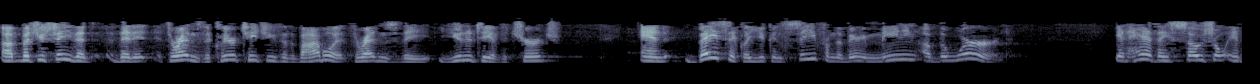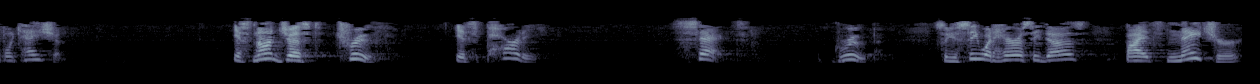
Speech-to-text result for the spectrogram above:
uh, but you see that, that it threatens the clear teachings of the Bible, it threatens the unity of the church. And basically, you can see from the very meaning of the word, it has a social implication. It's not just truth, it's party, sect, group. So you see what heresy does? By its nature,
